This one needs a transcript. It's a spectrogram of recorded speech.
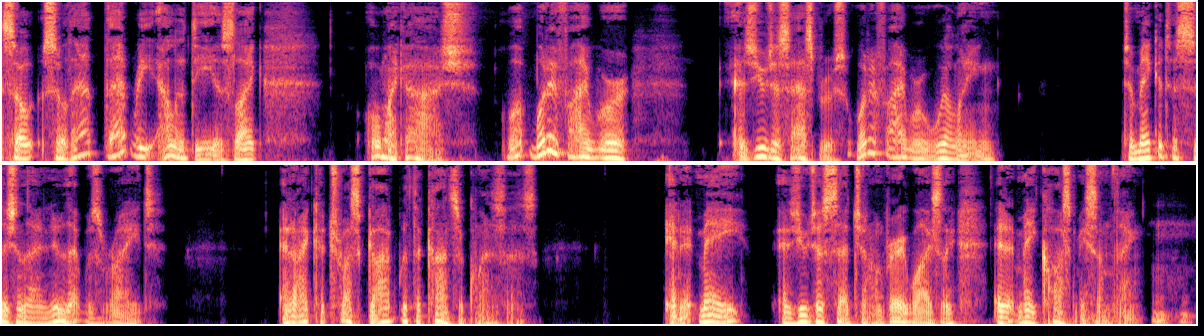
So so that that reality is like, oh my gosh, what what if I were as you just asked, Bruce, what if I were willing to make a decision that I knew that was right and I could trust God with the consequences? And it may, as you just said, John, very wisely, and it may cost me something. Mhm.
